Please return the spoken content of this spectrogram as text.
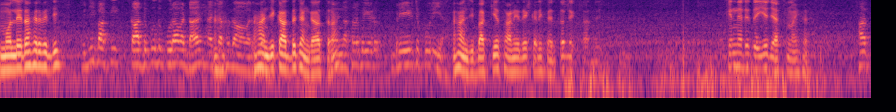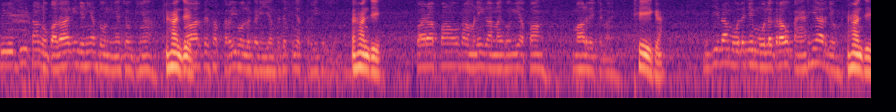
ਮੁੱਲੇ ਦਾ ਫਿਰ ਵੀਰ ਜੀ? ਜੀ ਬਾਕੀ ਕੱਦ ਕੁੱਦ ਪੂਰਾ ਵੱਡਾ ਹੈ ਐਚਐਫ ਗਾਂ ਵਰਗਾ। ਹਾਂਜੀ ਕੱਦ ਚੰਗਾ ਉਤਰਾ ਨਸਲ ਬਰੀਡ ਬਰੀਡ ਚ ਪੂਰੀ ਆ। ਹਾਂਜੀ ਬਾਕੀ ਇਹ ਥਾਣੇ ਦੇ ਕਰੀ ਫਿਰ ਤਾਂ ਦੇਖ ਸਕਦੇ। ਕਿੰਨੇ ਦੇ ਦਈਏ ਜੈਸ ਨਾਲ ਫਿਰ? ਹਾਪੀ ਵੀਰ ਜੀ ਤੁਹਾਨੂੰ ਪਤਾ ਕਿ ਜਿਹੜੀਆਂ ਦੋਨੀਆਂ ਚੌਕੀਆਂ ਹਾਂਜੀ। ਬਾਹਰ ਤੇ 70 ਵੀ ਮੁੱਲ ਕਰੀ ਜਾਂਦੇ ਤੇ 75 ਵੀ ਕਰੀ ਜਾਂਦੇ। ਹਾਂਜੀ। ਪਰ ਆਪਾਂ ਉਹ ਕੰਮ ਨਹੀਂ ਕਰਨਾ ਕਿਉਂਕਿ ਆਪਾਂ ਮਾਲ ਵੇਚਣਾ ਹੈ। ਠੀਕ ਹੈ। ਵੀਰ ਜੀ ਦਾ ਮੁੱਲ ਜੇ ਮੁੱਲ ਕਰਾਓ 65000 ਜੋ। ਹਾਂਜੀ।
